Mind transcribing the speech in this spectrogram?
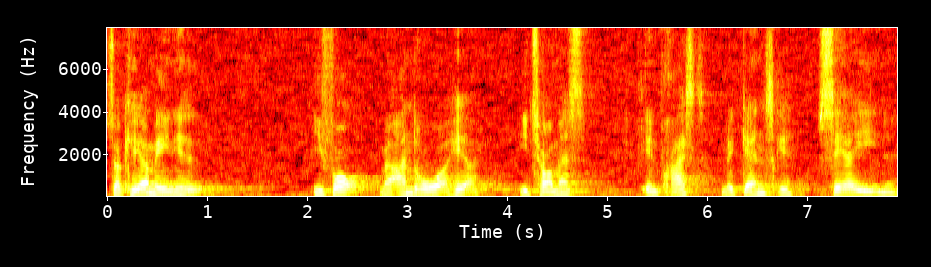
Så kære menighed, I får med andre ord her i Thomas en præst med ganske særlige,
